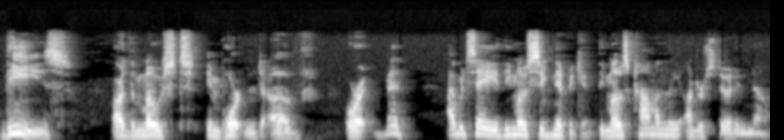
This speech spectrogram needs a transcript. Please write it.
These are the most important of, or eh, I would say the most significant, the most commonly understood and known.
